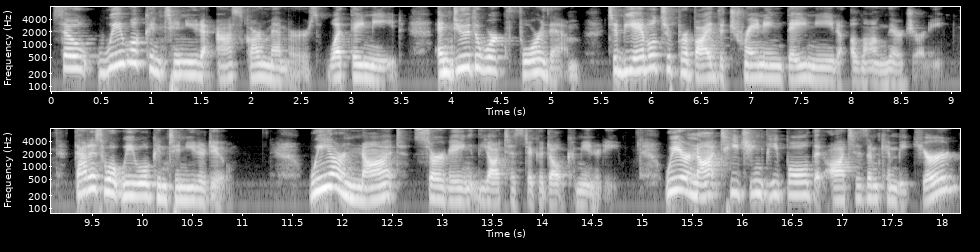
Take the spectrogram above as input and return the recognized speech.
So we will continue to ask our members what they need and do the work for them to be able to provide the training they need along their journey. That is what we will continue to do. We are not serving the autistic adult community. We are not teaching people that autism can be cured.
